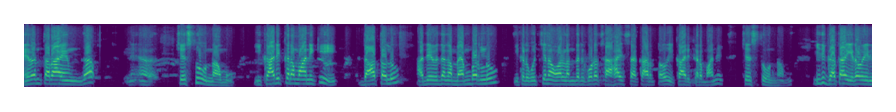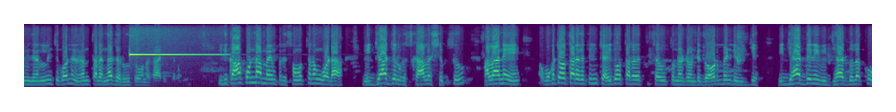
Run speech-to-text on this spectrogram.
నిరంతరాయంగా చేస్తూ ఉన్నాము. ఈ కార్యక్రమానికి దాతలు అదేవిధంగా మెంబర్లు ఇక్కడ వచ్చిన వాళ్ళందరూ కూడా సహాయ సహకారంతో ఈ కార్యక్రమాన్ని చేస్తూ ఉన్నాము. ఇది గత ఇరవై ఎనిమిది నెలల నుంచి కూడా నిరంతరంగా జరుగుతూ ఉన్న కార్యక్రమం. ఇది కాకుండా మేము ప్రతి సంవత్సరం కూడా విద్యార్థులకు స్కాలర్షిప్స్ అలానే ఒకటో తరగతి నుంచి ఐదో తరగతి చదువుతున్నటువంటి గవర్నమెంట్ విద్య విద్యార్థిని విద్యార్థులకు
